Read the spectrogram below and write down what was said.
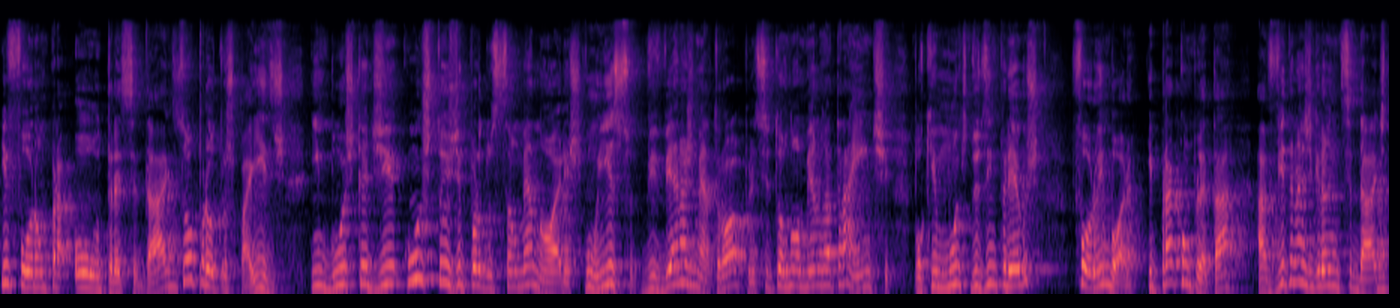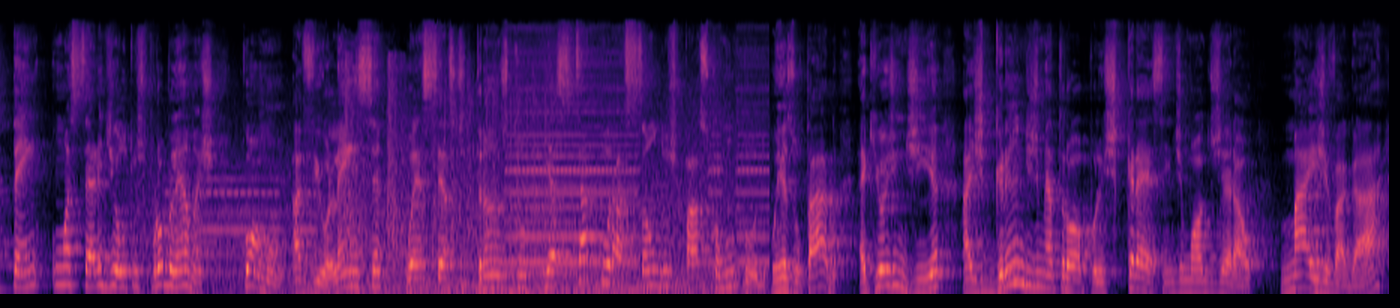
e foram para outras cidades ou para outros países em busca de custos de produção menores. Com isso, viver nas metrópoles se tornou menos atraente, porque muitos dos empregos foram embora. E para completar, a vida nas grandes cidades tem uma série de outros problemas, como a violência, o excesso de trânsito e a saturação do espaço como um todo. O resultado é que hoje em dia as grandes metrópoles crescem de modo geral mais devagar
